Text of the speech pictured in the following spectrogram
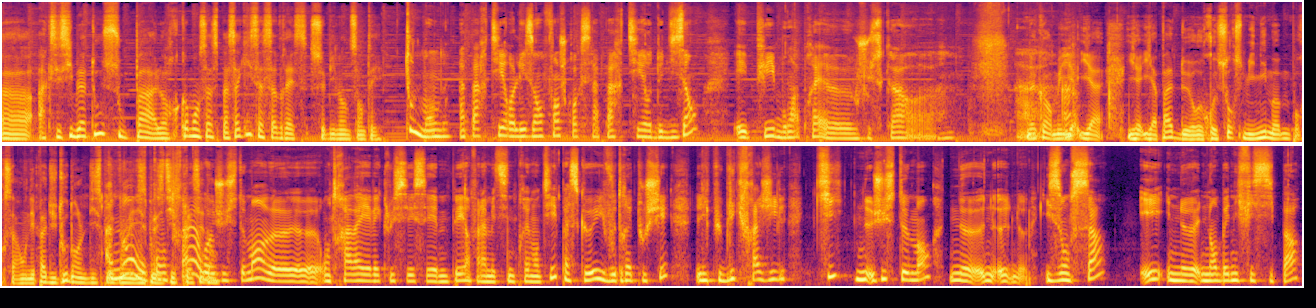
euh, accessible à tous ou pas Alors comment ça se passe? À qui ça s'adresse ce bilan de santé? Tout le monde, à partir les enfants, je crois que c'est à partir de 10 ans. Et puis, bon, après, euh, jusqu'à. Euh, D'accord, mais il n'y a, a, a, pas de ressources minimum pour ça. On n'est pas du tout dans le, dispo ah non, le dispositif précédent. Justement, euh, on travaille avec l'UCCMP, enfin la médecine préventive, parce qu'ils voudraient toucher les publics fragiles qui, justement, ne, ils ont ça, et n'en bénéficient pas.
